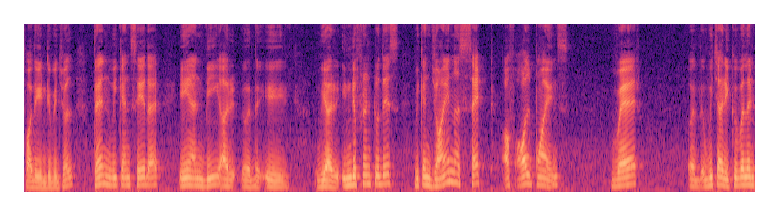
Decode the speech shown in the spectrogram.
for the individual then we can say that A and B are uh, the, uh, we are indifferent to this we can join a set of all points where uh, which are equivalent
